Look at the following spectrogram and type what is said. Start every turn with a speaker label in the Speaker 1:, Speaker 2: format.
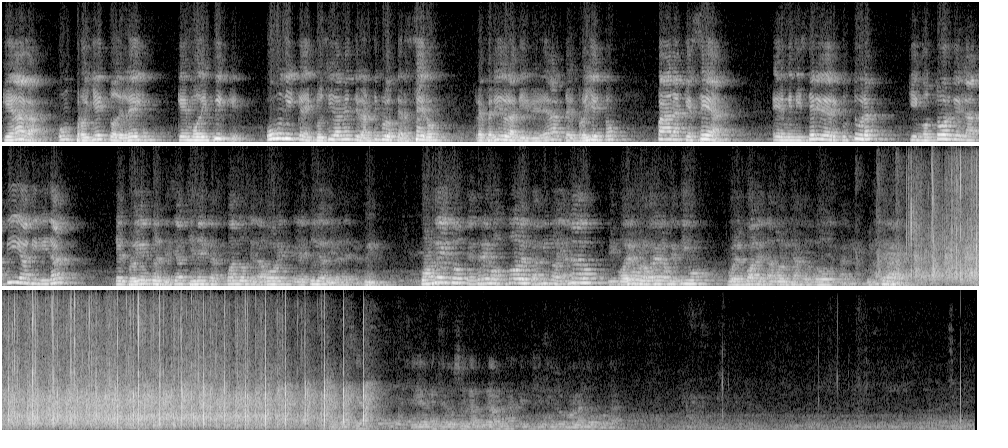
Speaker 1: que haga un proyecto de ley que modifique única y exclusivamente el artículo tercero referido a la viabilidad del proyecto para que sea el Ministerio de Agricultura quien otorgue la viabilidad del proyecto especial Chinecas cuando se elabore el estudio a nivel de perfil. Con eso tendremos todo el camino allanado y podremos lograr el objetivo por el cual estamos luchando todos aquí. Muchísimas gracias. uso la palabra el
